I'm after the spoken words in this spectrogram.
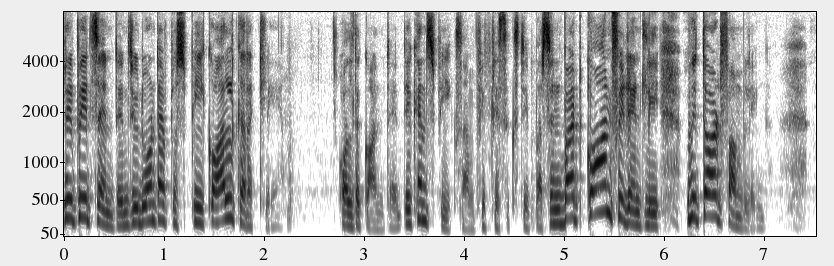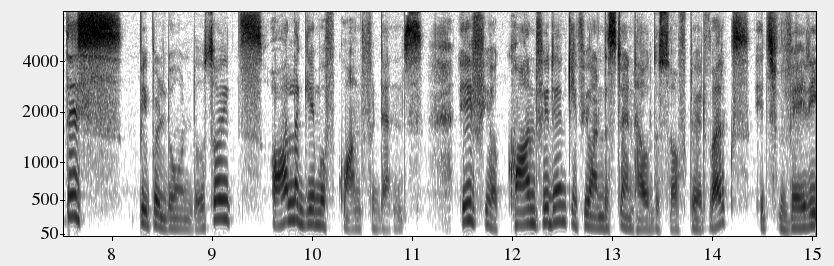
Repeat sentence you don't have to speak all correctly all the content. You can speak some 50 60 percent but confidently without fumbling. This people don't do. So it's all a game of confidence. If you're confident, if you understand how the software works, it's very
